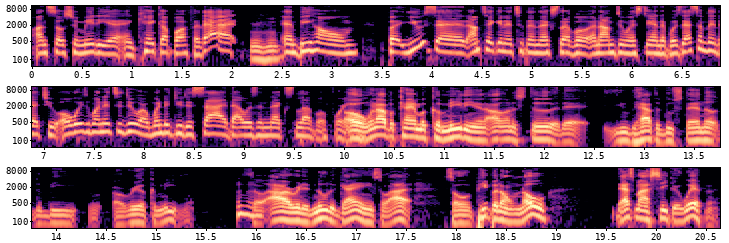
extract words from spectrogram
on social media and cake up off of that Mhm. and be home." But you said, "I'm taking it to the next level and I'm doing stand up." Was that something that you always wanted to do, or when did you decide that was the next level for you? Oh, when I became a comedian, I understood that you have to do stand up to be a real comedian. Mm-hmm. So I already knew the game. So I so people don't know that's my secret weapon.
